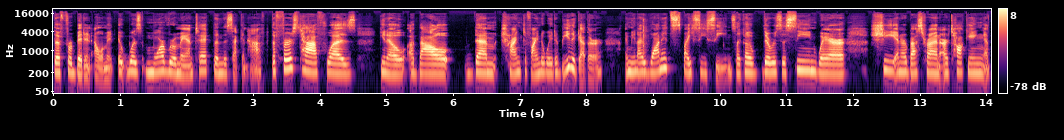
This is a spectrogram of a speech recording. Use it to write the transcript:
the forbidden element. It was more romantic than the second half. The first half was, you know, about them trying to find a way to be together. I mean, I wanted spicy scenes. Like, a, there was a scene where she and her best friend are talking at,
